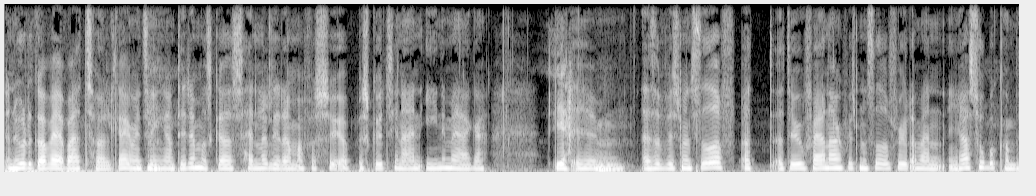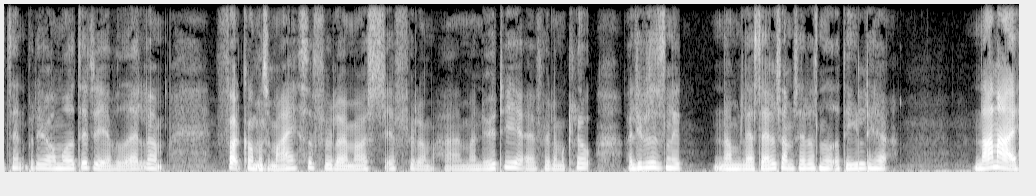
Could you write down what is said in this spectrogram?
nu kan det godt være, at jeg bare tolker, men jeg tænker, mm. om det der måske også handler lidt om at forsøge at beskytte sine egne enemærker. Ja. Øhm, mm. Altså, hvis man sidder, og, og det er jo fair nok, hvis man sidder og føler, at man, jeg er super kompetent på det her område, det er det, jeg ved alt om. Folk kommer mm. til mig, så føler jeg mig også, jeg føler mig, mig nyttig, og jeg føler mig klog. Og lige pludselig sådan lidt, Nå, men lad os alle sammen sætte os ned og dele det her. Nej, nej.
